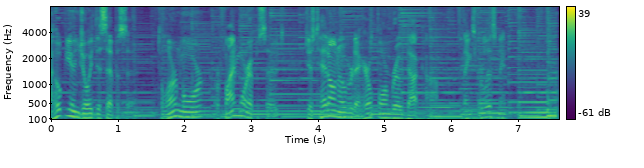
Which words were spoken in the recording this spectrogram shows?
I hope you enjoyed this episode. To learn more or find more episodes, just head on over to haroldthornbro.com. Thanks for listening.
